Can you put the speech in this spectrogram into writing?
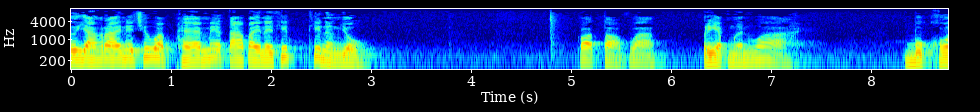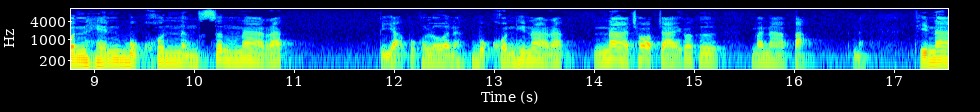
คืออย่างไรเนี่ยชื่อว่าแผ่เมตตาไปในทิศที่หนึ่งอยู่ ก็ตอบว่าเปรียบเหมือนว่า บุคคลเห็นบุคคลหนึ่ง ซึ่งน่ารักปิยะบุคโลนะบุคคลที่น่ารัก น่าชอบใจก็คือมนาปะนะที่น่า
